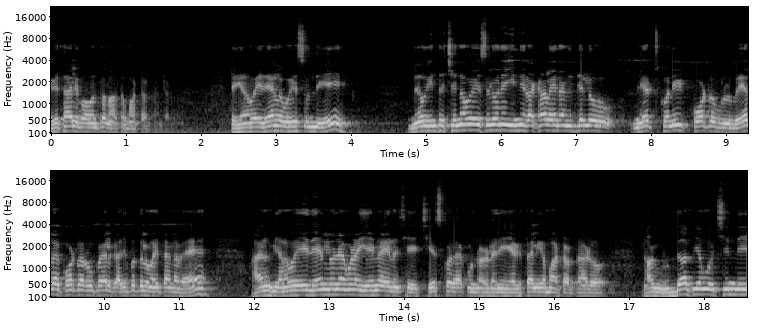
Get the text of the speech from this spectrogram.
ఎగతాళి భావంతో నాతో మాట్లాడుతుంటాడు. అంటే ఎనభై ఐదేళ్ళ వయసు ఉంది. మేము ఇంత చిన్న వయసులోనే ఇన్ని రకాలైన విద్యలు నేర్చుకొని కోట్ల వేల కోట్ల రూపాయలకు అధిపతులం అవుతాడమే ఆయనకు ఎనభై ఐదేళ్ళలోనే కూడా ఏమీ ఆయన చే చేసుకోలేకున్నాడని ఎగతాళిగా మాట్లాడుతున్నాడు. నాకు వృద్ధాప్యం వచ్చింది.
